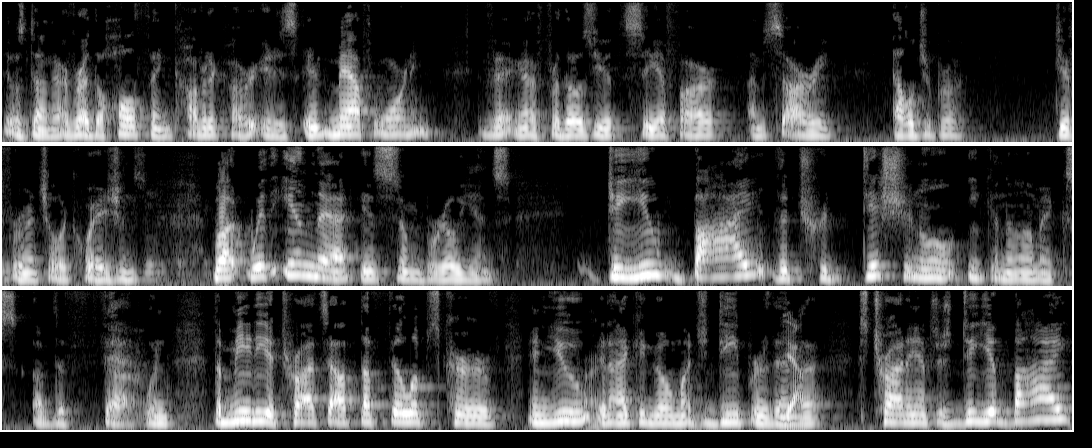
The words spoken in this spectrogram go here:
that was done there. I've read the whole thing cover to cover. It is math warning. For those of you at the CFR, I'm sorry, algebra, differential equations. But within that is some brilliance do you buy the traditional economics of the Fed when the media trots out the Phillips curve and you right. and I can go much deeper than yeah. the trot answers? Do you buy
